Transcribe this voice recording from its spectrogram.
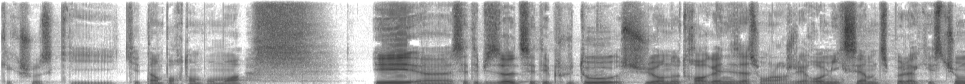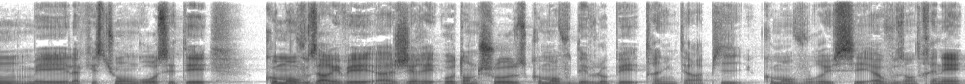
quelque chose qui, qui est important pour moi. Et cet épisode, c'était plutôt sur notre organisation. Alors, je vais remixer un petit peu la question, mais la question, en gros, c'était comment vous arrivez à gérer autant de choses, comment vous développez Training Therapy, comment vous réussissez à vous entraîner,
